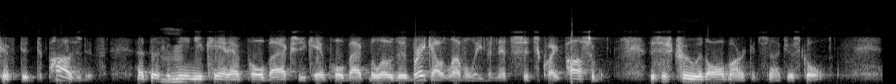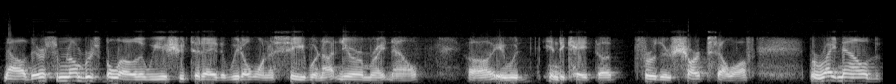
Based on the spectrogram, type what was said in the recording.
shifted to positive. That doesn't mm-hmm. mean you can't have pullbacks. You can't pull back below the breakout level. Even it's it's quite possible. This is true with all markets, not just gold. Now, there are some numbers below that we issued today that we don't want to see. We're not near them right now. Uh, it would indicate a further sharp sell-off. But right now, the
